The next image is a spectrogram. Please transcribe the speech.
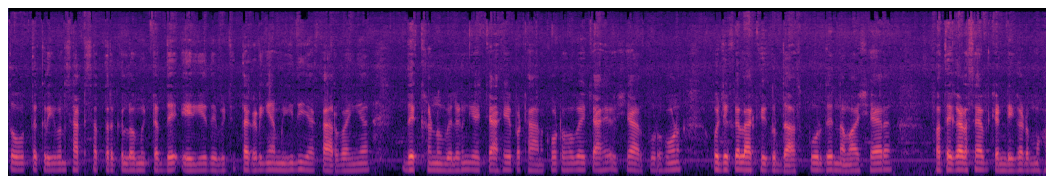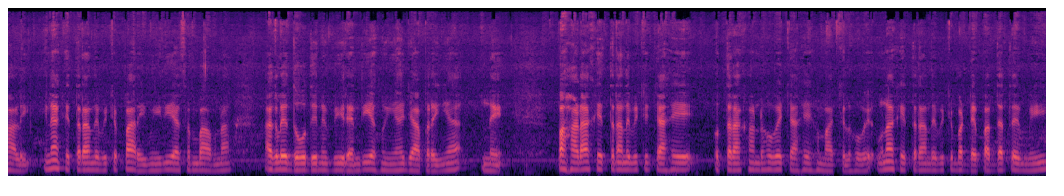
ਤੋਂ ਤਕਰੀਬਨ 60-70 ਕਿਲੋਮੀਟਰ ਦੇ ਏਰੀਏ ਦੇ ਵਿੱਚ ਤਕੜੀਆਂ ਮੀਂਹ ਦੀਆਂ ਕਾਰਵਾਈਆਂ ਦੇਖਣ ਨੂੰ ਮਿਲਣਗੀਆਂ, ਚਾਹੇ ਪਠਾਨਕੋਟ ਹੋਵੇ, ਚਾਹੇ ਹੁਸ਼ਿਆਰਪੁਰ ਹੋਣ, ਕੁਝ ਕੁ ਇਲਾਕੇ ਗੁਰਦਾਸਪੁਰ ਦੇ ਨਵਾਂ ਸ਼ਹਿਰ, ਫਤਿਹਗੜ੍ਹ ਸਾਹਿਬ, ਚੰਡੀਗੜ੍ਹ, ਮੋਹਾਲੀ। ਇਹਨਾਂ ਖੇਤਰਾਂ ਦੇ ਵਿੱਚ ਭਾਰੀ ਮੀਂਹ ਦੀ ਸੰਭਾਵਨਾ ਅਗਲੇ 2 ਦਿਨ ਵੀ ਰਹਿੰਦੀਆਂ ਹੋਈਆਂ ਜਾਪ ਰਹੀਆਂ ਨੇ। ਪਹਾੜਾ ਖੇਤਰਾਂ ਦੇ ਵਿੱਚ ਚਾਹੇ ਉੱਤਰਾਖੰਡ ਹੋਵੇ, ਚਾਹੇ ਹਿਮਾਚਲ ਹੋਵੇ ਉਹਨਾਂ ਖੇਤਰਾਂ ਦੇ ਵਿੱਚ ਵੱਡੇ ਪੱਧਰ ਤੇ ਮੀਂਹ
